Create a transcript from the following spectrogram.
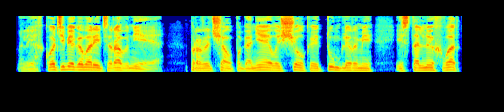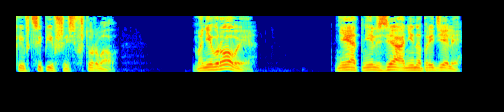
«Легко тебе говорить ровнее», — прорычал Погоняйло, щелкая тумблерами и стальной хваткой вцепившись в штурвал. «Маневровые?» «Нет, нельзя, они на пределе»,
